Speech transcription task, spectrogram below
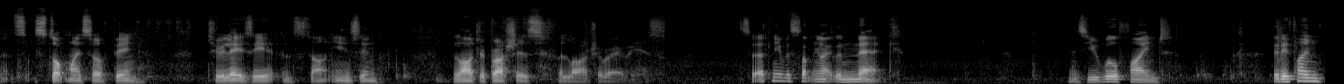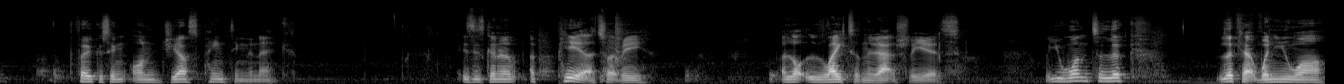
let's stop myself being too lazy and start using larger brushes for larger areas. Certainly with something like the neck, as you will find that if I'm focusing on just painting the neck, is it's going to appear to be a lot lighter than it actually is. What you want to look look at when you are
